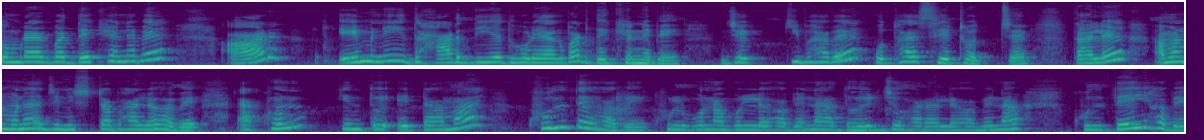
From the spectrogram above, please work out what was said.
তোমরা একবার দেখে নেবে আর এমনি ধার দিয়ে ধরে একবার দেখে নেবে যে কীভাবে কোথায় সেট হচ্ছে। তাহলে আমার মনে হয় জিনিসটা ভালো হবে। এখন কিন্তু এটা আমার খুলতে হবে। খুলবো না বললে হবে না, ধৈর্য হারালে হবে না। খুলতেই হবে,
